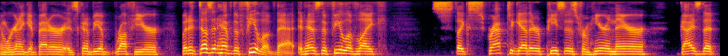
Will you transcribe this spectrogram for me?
and we're going to get better it's going to be a rough year but it doesn't have the feel of that. It has the feel of like like scrap together pieces from here and there. Guys that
